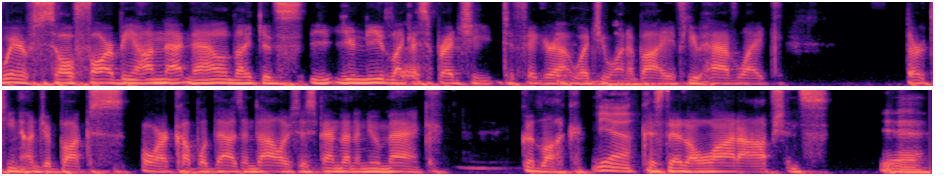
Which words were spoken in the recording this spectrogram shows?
We're so far beyond that now. Like it's you need like a spreadsheet to figure out what you want to buy. If you have like thirteen hundred bucks or a couple thousand dollars to spend on a new Mac, good luck. Yeah, because there's a lot of options. Yeah.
